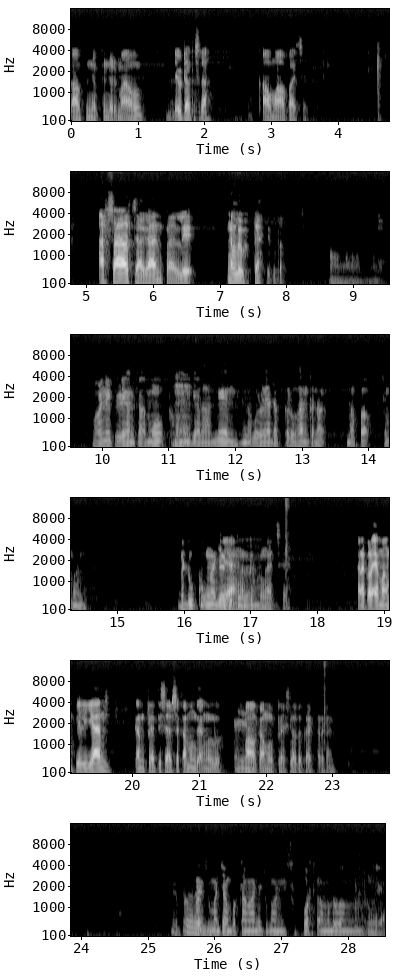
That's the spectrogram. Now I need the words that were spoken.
kamu bener-bener mau ya udah terserah kamu mau apa aja asal jangan balik ngeluh dah gitu toh Oh. Oh ini pilihan kamu, kamu Mm. jalanin, nggak boleh ada keluhan karena bapak cuman ngedukung aja ya gitu. ngedukung aja karena kalau emang pilihan kan berarti seharusnya kamu nggak ngeluh Iya. mau kamu berhasil atau gagal kan Ya, bapak Keren. cuma campur tangannya, cuman support kamu doang. Iya.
